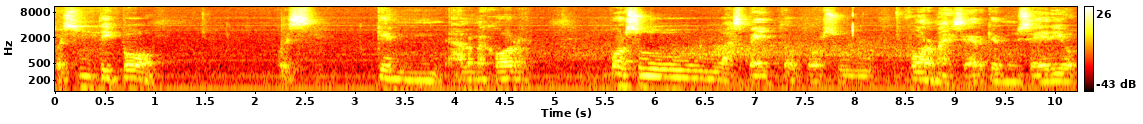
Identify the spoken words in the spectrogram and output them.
pues un tipo, pues que a lo mejor por su aspecto, por su forma de ser, que es muy serio,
